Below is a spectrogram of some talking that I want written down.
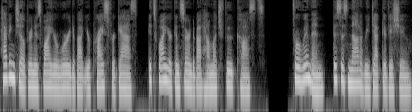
Having children is why you're worried about your price for gas, it's why you're concerned about how much food costs. For women, this is not a reductive issue.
